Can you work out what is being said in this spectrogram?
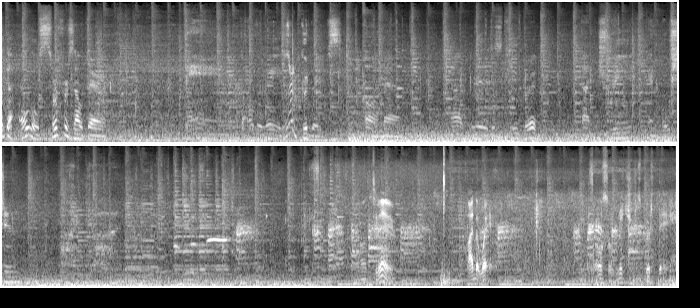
Look at all those surfers out there. Dang, look at all the waves. Those are good waves. Oh man. That is just too good. That tree and ocean. My god. Today, by the way, it's also Richard's birthday.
